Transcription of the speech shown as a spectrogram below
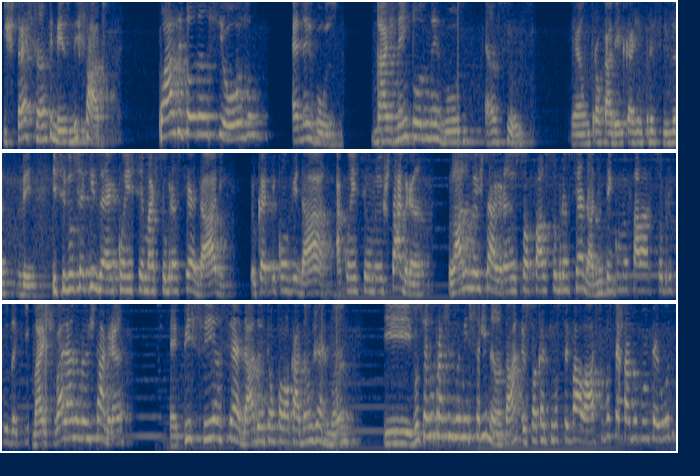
estressante mesmo, de fato. Quase todo ansioso é nervoso, mas nem todo nervoso é ansioso. É um trocadilho que a gente precisa ver. E se você quiser conhecer mais sobre ansiedade, eu quero te convidar a conhecer o meu Instagram. Lá no meu Instagram eu só falo sobre ansiedade. Não tem como eu falar sobre tudo aqui, mas vai lá no meu Instagram, é, PC, ansiedade, ou então colocadão germano. E você não precisa me seguir, não, tá? Eu só quero que você vá lá. Se você achar do conteúdo,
